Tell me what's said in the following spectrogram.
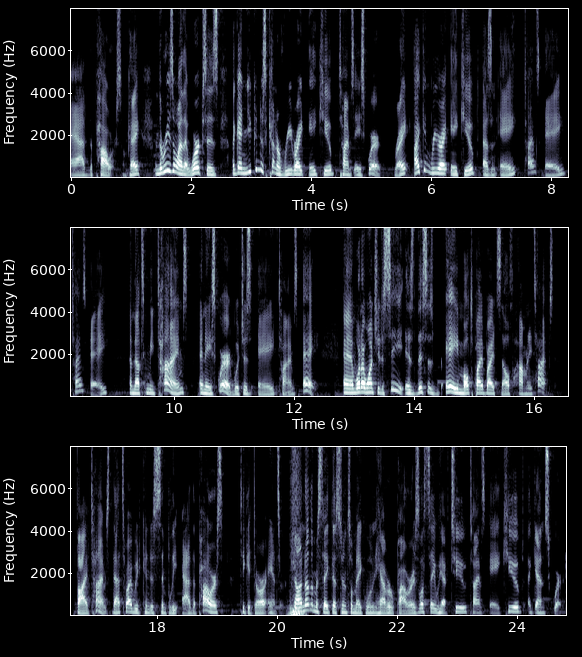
add the powers, okay? And the reason why that works is, again, you can just kind of rewrite a cubed times a squared, right? I can rewrite a cubed as an a times a times a, and that's gonna be times an a squared, which is a times a. And what I want you to see is this is a multiplied by itself how many times? Five times. That's why we can just simply add the powers to get to our answer. Now, another mistake that students will make when we have our power is let's say we have two times a cubed, again, squared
